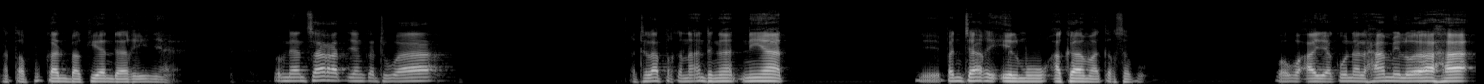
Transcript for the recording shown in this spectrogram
atau bukan bagian darinya. Kemudian syarat yang kedua adalah berkenaan dengan niat pencari ilmu agama tersebut. Bahwa ayakun alhamilulaha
